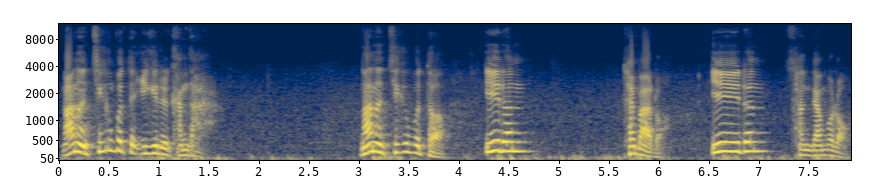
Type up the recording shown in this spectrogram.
나는 지금부터 이 길을 간다. 나는 지금부터 이런 테마로 이런 상담으로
